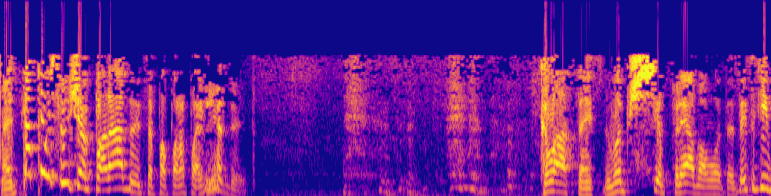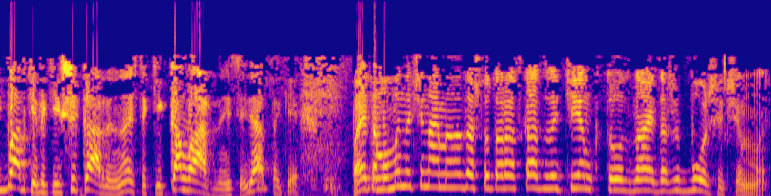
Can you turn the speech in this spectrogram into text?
Говорит, да пусть сучок порадуется, попроповедует. Классно, вообще прямо вот это. И такие бабки такие шикарные, знаешь, такие коварные сидят такие. Поэтому мы начинаем иногда что-то рассказывать тем, кто знает даже больше, чем мы.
